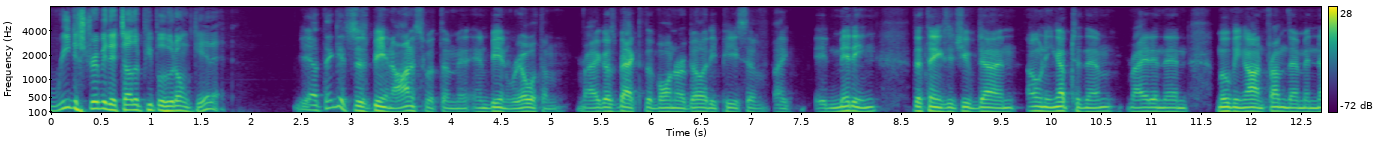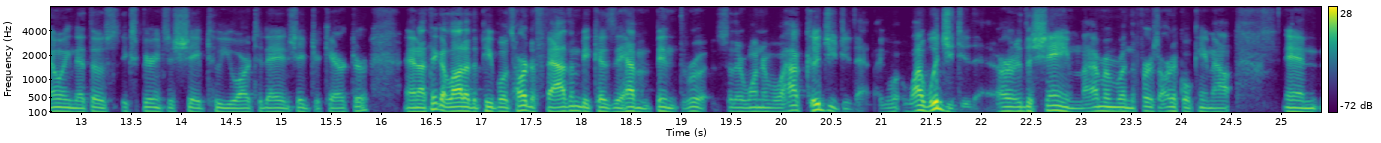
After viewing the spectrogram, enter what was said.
redistribute it to other people who don't get it? Yeah, I think it's just being honest with them and, being real with them, right? It goes back to the vulnerability piece of like admitting the things that you've done, owning up to them, right? And then moving on from them and knowing that those experiences shaped who you are today and shaped your character. And I think a lot of the people, it's hard to fathom because they haven't been through it. So they're wondering, well, how could you do that? Like, wh- why would you do that? Or the shame. I remember when the first article came out and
